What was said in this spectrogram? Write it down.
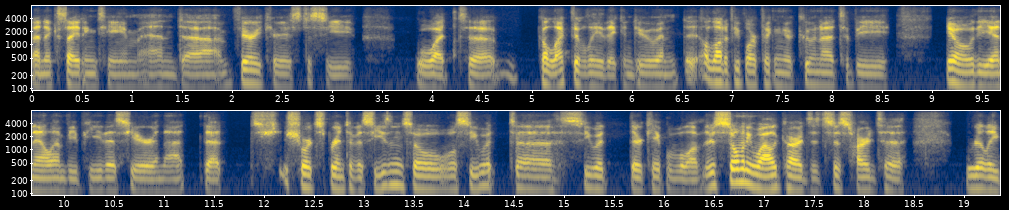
an exciting team, and uh, I'm very curious to see what uh, collectively they can do. And a lot of people are picking Acuna to be, you know, the NL MVP this year in that that sh- short sprint of a season. So we'll see what uh, see what they're capable of. There's so many wild cards; it's just hard to really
